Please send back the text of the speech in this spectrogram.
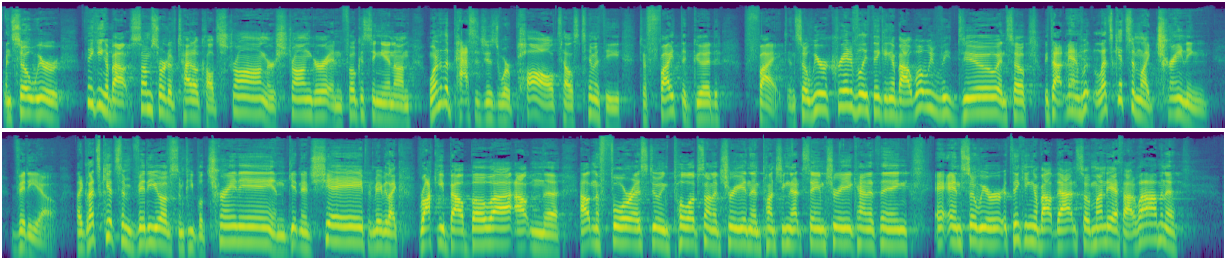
And so we are thinking about some sort of title called Strong or Stronger and focusing in on one of the passages where Paul tells Timothy to fight the good fight. And so we were creatively thinking about what would we do? And so we thought, man, let's get some like training video. Like, let's get some video of some people training and getting in shape, and maybe like Rocky Balboa out in the out in the forest doing pull-ups on a tree and then punching that same tree, kind of thing. And, and so we were thinking about that. And so Monday, I thought, well, I'm gonna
